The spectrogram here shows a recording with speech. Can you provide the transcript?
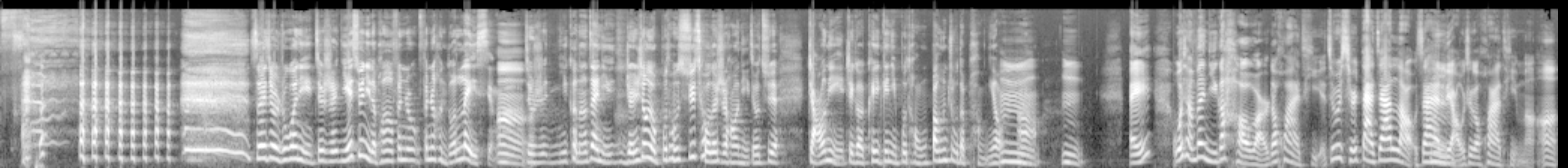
次。所以就是，如果你就是，也许你的朋友分成分成很多类型，嗯，就是你可能在你人生有不同需求的时候，你就去找你这个可以给你不同帮助的朋友，嗯嗯。哎，我想问你一个好玩的话题，就是其实大家老在聊这个话题嘛，啊，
